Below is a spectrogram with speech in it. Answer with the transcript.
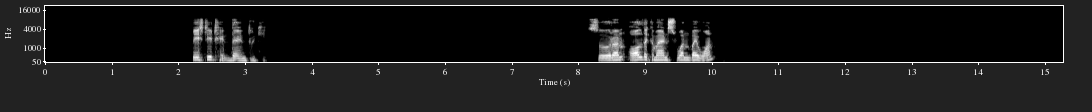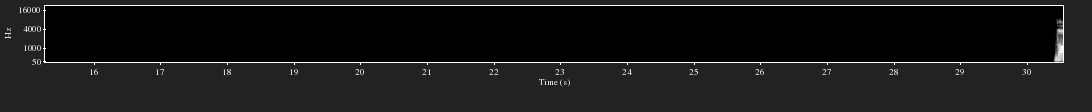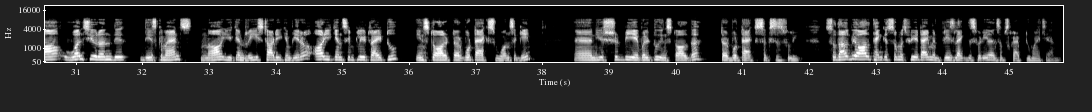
paste it hit the enter key so run all the commands one by one. Now once you run the, these commands now you can restart your computer or you can simply try to install turbotax once again and you should be able to install the turbotax successfully. So that'll be all. Thank you so much for your time and please like this video and subscribe to my channel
